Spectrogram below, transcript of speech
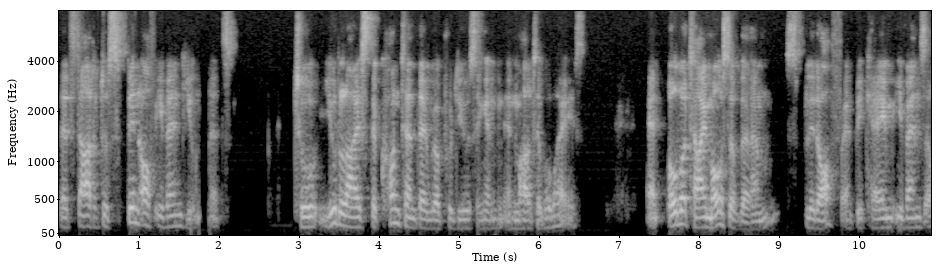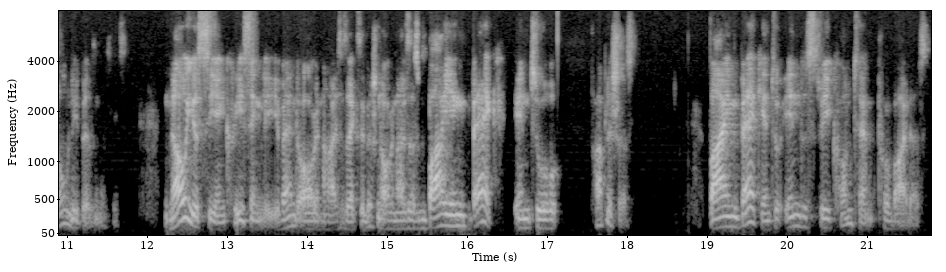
that started to spin off event units to utilize the content they were producing in, in multiple ways. And over time, most of them split off and became events only businesses. Now you see increasingly event organizers, exhibition organizers buying back into publishers, buying back into industry content providers,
